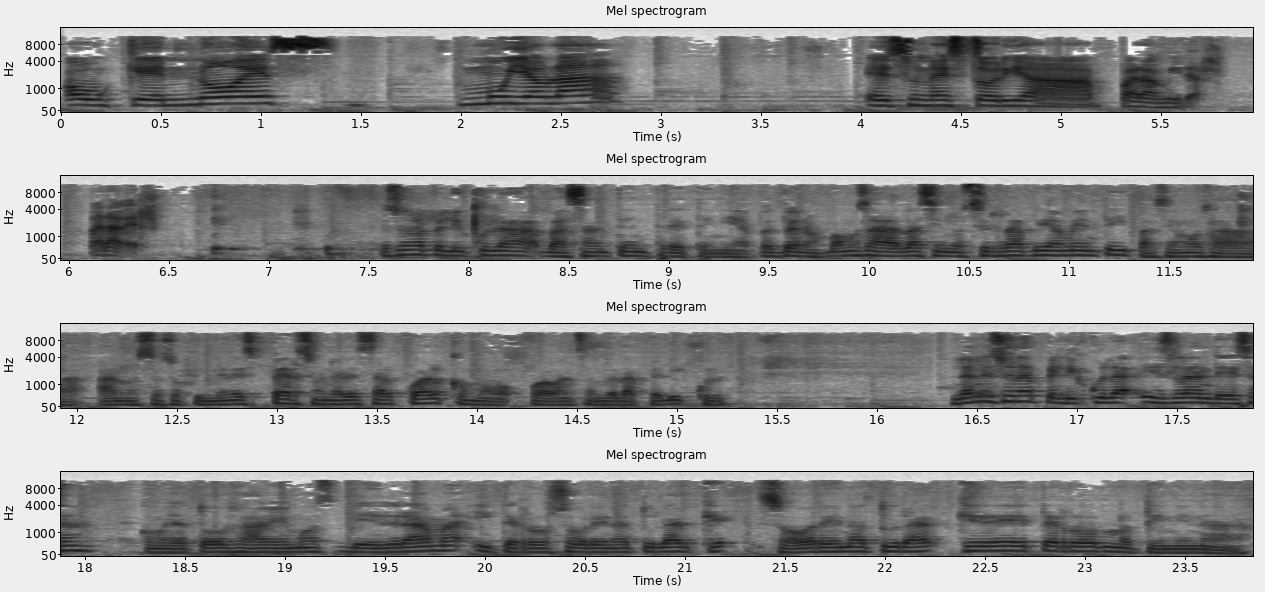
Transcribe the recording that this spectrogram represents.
aunque no es muy hablada, es una historia para mirar, para ver. Es una película bastante entretenida. Pues bueno, vamos a dar la sinopsis rápidamente y pasemos a, a nuestras opiniones personales tal cual como fue avanzando la película. Lan es una película islandesa, como ya todos sabemos, de drama y terror sobrenatural que sobrenatural que de terror no tiene nada.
